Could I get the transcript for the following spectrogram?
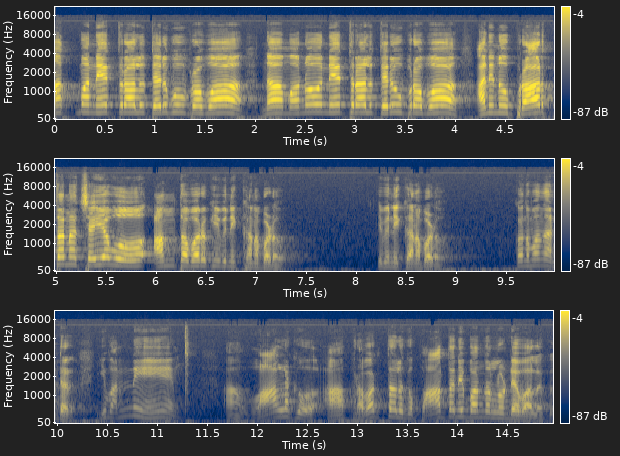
ఆత్మ నేత్రాలు తెరువు ప్రభా నా మనోనేత్రాలు తెరువు ప్రభా అని నువ్వు ప్రార్థన చేయవో అంతవరకు ఇవి నీకు కనబడవు. ఇవి నీకు కనబడవు. కొంతమంది అంటారు ఇవన్నీ వాళ్ళకు ఆ ప్రవక్తలకు పాత నిబంధనలు ఉండే వాళ్ళకు.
